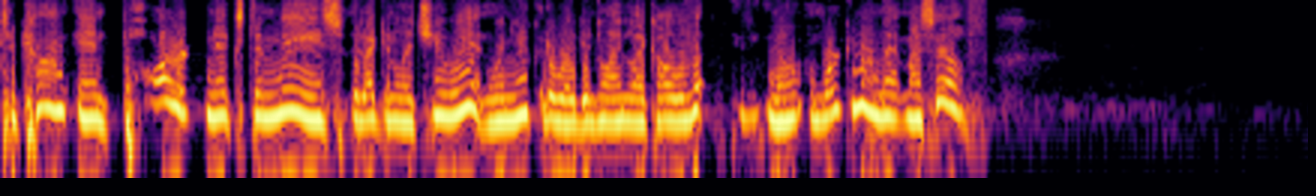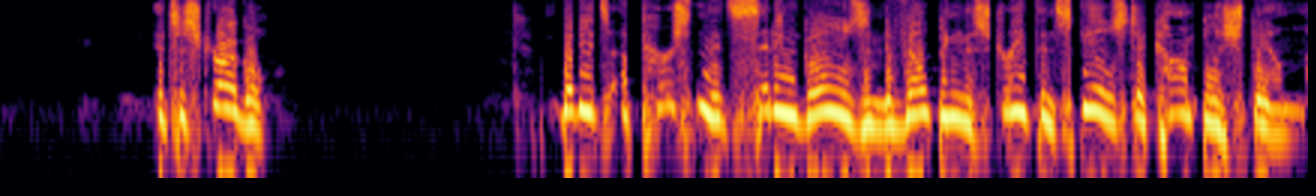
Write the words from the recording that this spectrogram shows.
to come and park next to me so that I can let you in when you could have waited in line like all of us? No, I'm working on that myself. It's a struggle. But it's a person that's setting goals and developing the strength and skills to accomplish them.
